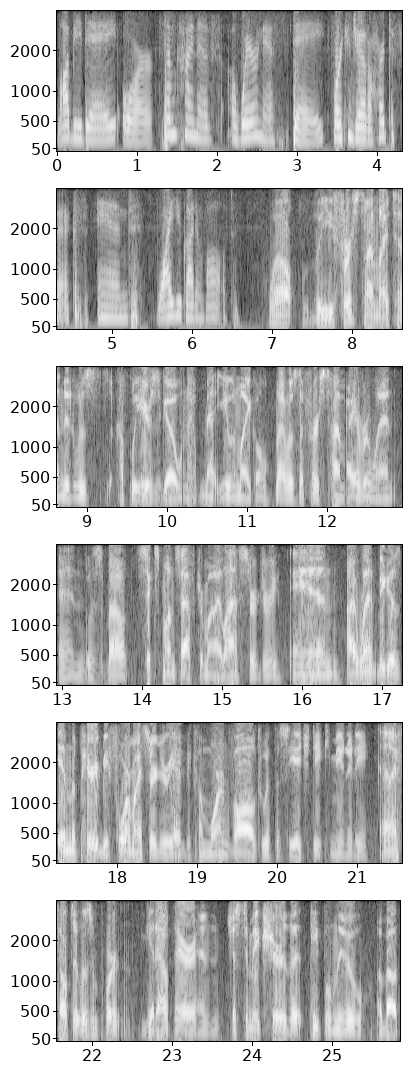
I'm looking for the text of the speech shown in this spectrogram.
Lobby Day or some kind of awareness day for congenital heart defects and why you got involved. Well, the first time I attended was a couple of years ago when I met you and Michael. That was the first time I ever went, and it was about six months after my last surgery. And I went because in the period before my surgery, I'd become more involved with the CHD community, and I felt it was important to get out there and just to make sure that people knew about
